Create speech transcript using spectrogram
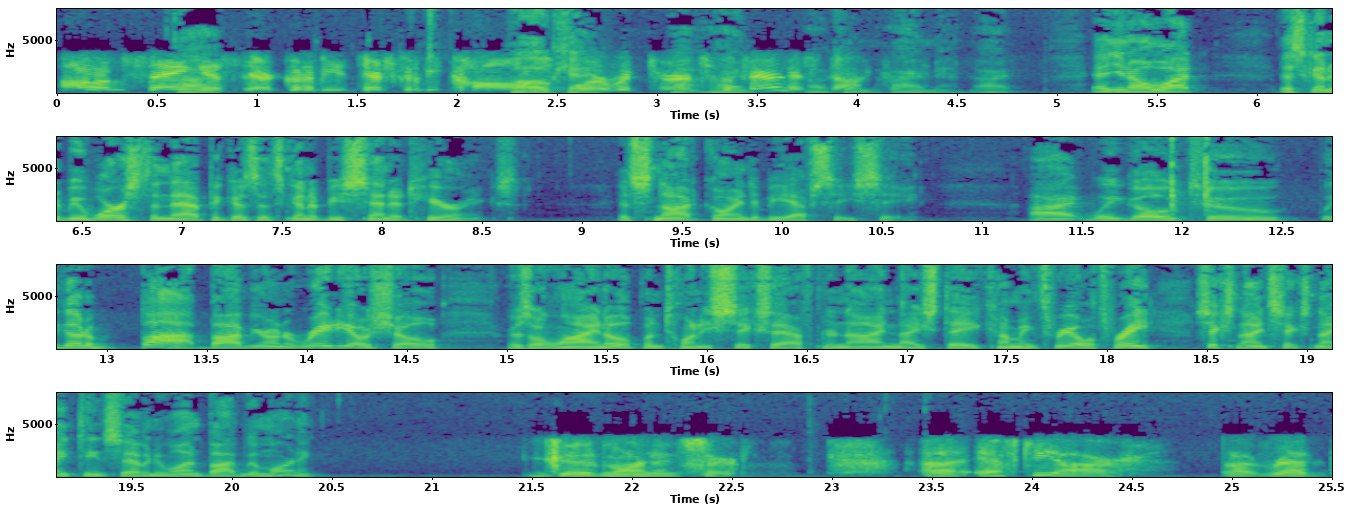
all I'm saying right. is going to be there's going to be calls Okay. for a return to All the fairness okay. doctrine. All right, man. All right. And you know what? It's going to be worse than that because it's going to be Senate hearings. It's not going to be FCC. All right, we go to we go to Bob. Bob, you're on a radio show. There's a line open, 26 after 9. Nice day coming. 303 696 1971. Bob, good morning. Good morning, sir. Uh, FDR uh, read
